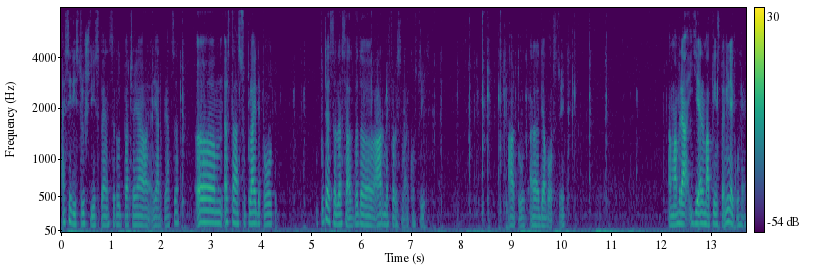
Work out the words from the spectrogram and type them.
Hai să-i distrug și dispenserul, după aceea iar viață. Uh, asta, supply de pe o... Puteți să lăsați, vă dă arme fără să mai construiți. Altul, uh, Diavol Street. Am vrea, el m-a prins pe mine cu he.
